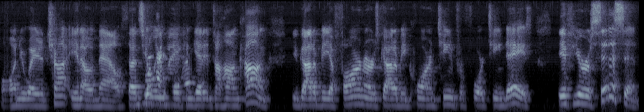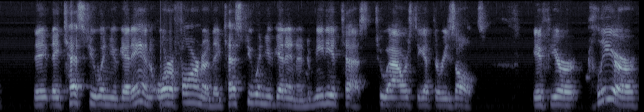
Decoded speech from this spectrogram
on your way to China. You know, now that's the only way you can get into Hong Kong. You got to be a foreigner. Has got to be quarantined for 14 days. If you're a citizen, they, they test you when you get in, or a foreigner, they test you when you get in. An immediate test, two hours to get the results. If you're clear,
